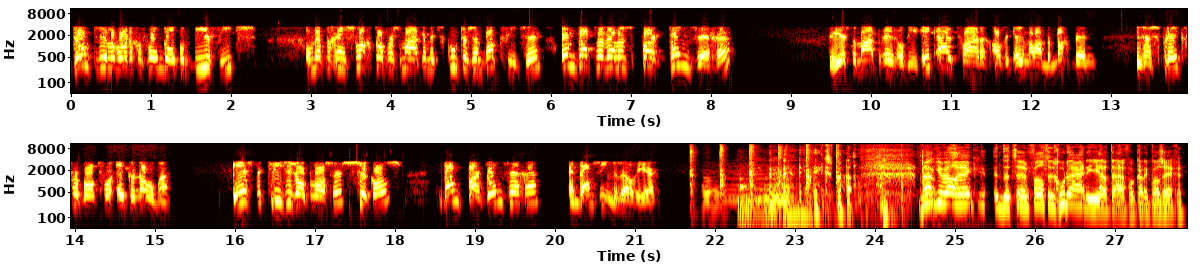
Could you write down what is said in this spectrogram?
dood willen worden gevonden op een bierfiets. Omdat we geen slachtoffers maken met scooters en bakfietsen. Omdat we wel eens pardon zeggen. De eerste maatregel die ik uitvaardig als ik eenmaal aan de macht ben... is een spreekverbod voor economen. Eerst de crisis oplossen, sukkels. Dan pardon zeggen. En dan zien we wel weer. Dankjewel, Henk. Dat eh, valt in goede aarde hier aan tafel, kan ik wel zeggen.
